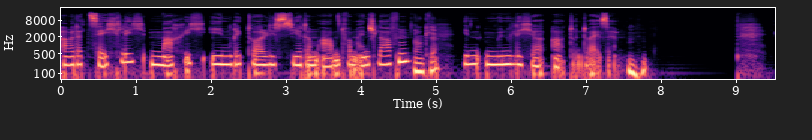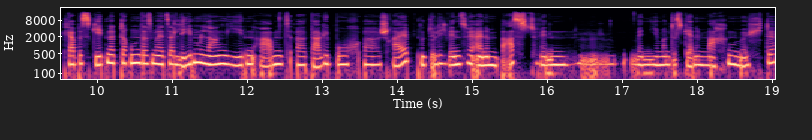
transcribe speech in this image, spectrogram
aber tatsächlich mache ich ihn ritualisiert am Abend vorm Einschlafen okay. in mündlicher Art und Weise. Mhm. Ich glaube, es geht nicht darum, dass man jetzt ein Leben lang jeden Abend ein Tagebuch äh, schreibt. Natürlich, wenn es für einen passt, wenn, wenn jemand das gerne machen möchte,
